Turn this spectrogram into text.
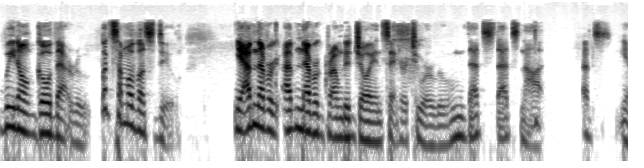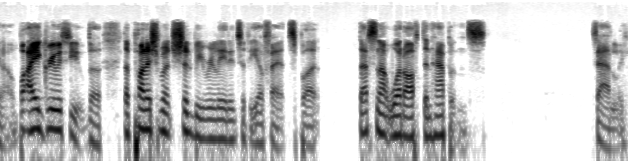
we don't go that route, but some of us do. Yeah, I've never I've never grounded Joy and sent her to her room. That's that's not that's you know. But I agree with you. The the punishment should be related to the offense, but that's not what often happens. Sadly.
